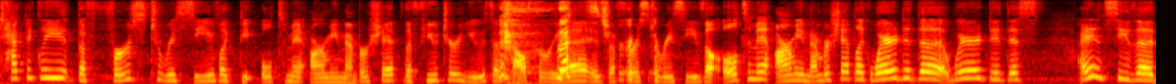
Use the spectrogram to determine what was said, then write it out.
technically the first to receive like the ultimate army membership. The future youth of South Korea is the first to receive the ultimate army membership. Like where did the where did this I didn't see the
